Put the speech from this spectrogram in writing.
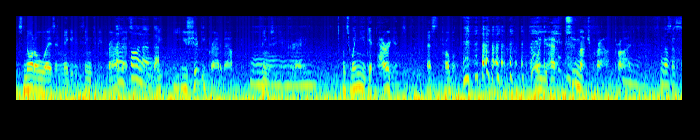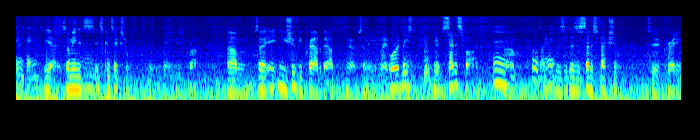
It's not always a negative thing to be proud Ah, about. そうなんだ。 something. You, you should be proud about things that you've created. It's when you get arrogant that's the problem. or you have too much proud pride. Mm. Yeah. So I mean, it's it's contextual when you use pride. Um, so it, you should be proud about you know something you've made, or at least you know satisfied. Mm. Um, there's, a, there's a satisfaction to creating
